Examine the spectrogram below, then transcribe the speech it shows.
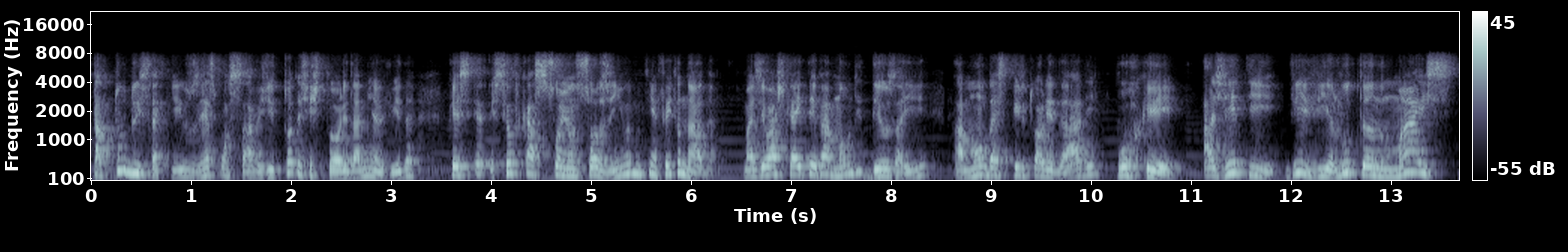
Tá tudo isso aqui, os responsáveis de toda essa história da minha vida, porque se, se eu ficasse sonhando sozinho, eu não tinha feito nada. Mas eu acho que aí teve a mão de Deus aí, a mão da espiritualidade, porque a gente vivia lutando mais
